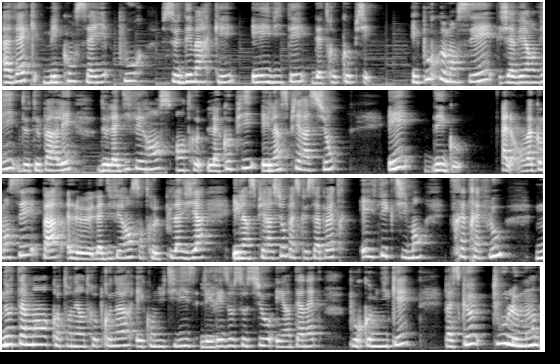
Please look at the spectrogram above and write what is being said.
avec mes conseils pour se démarquer et éviter d'être copié. Et pour commencer, j'avais envie de te parler de la différence entre la copie et l'inspiration et d'ego. Alors, on va commencer par la différence entre le plagiat et l'inspiration parce que ça peut être effectivement très très flou, notamment quand on est entrepreneur et qu'on utilise les réseaux sociaux et Internet pour communiquer, parce que tout le monde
